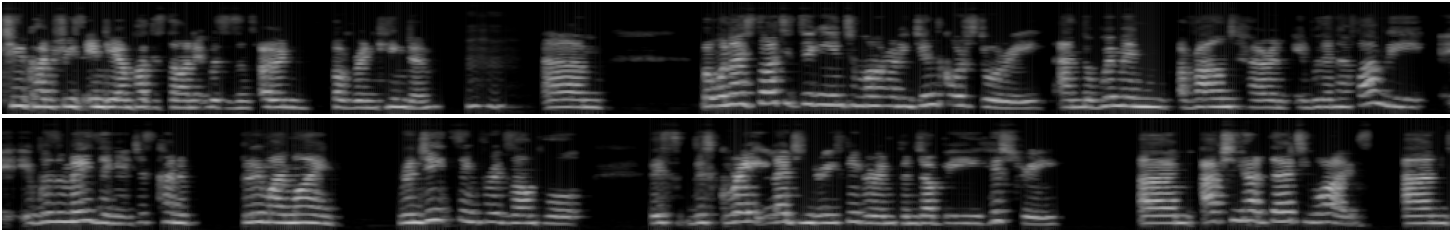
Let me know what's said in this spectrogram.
two countries, India and Pakistan. It was its own sovereign kingdom. Mm-hmm. Um, but when I started digging into Maharani Jind Kaur's story and the women around her and, and within her family, it, it, was amazing. It just kind of blew my mind. Ranjit Singh, for example, this this great legendary figure in Punjabi history, um, actually had 30 wives and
